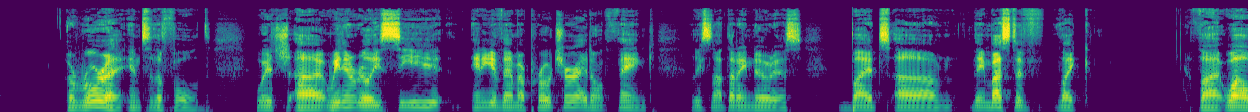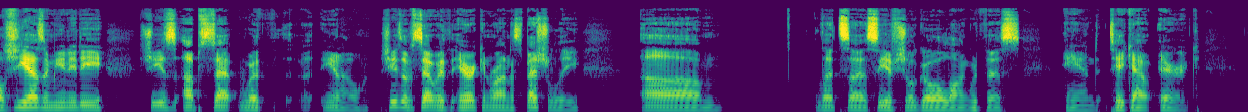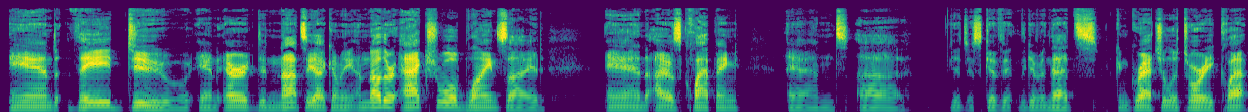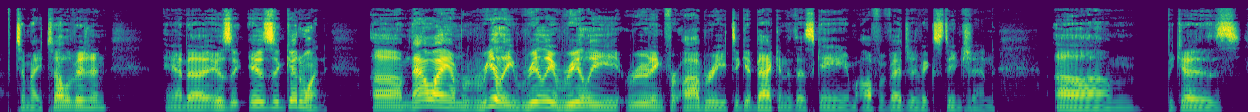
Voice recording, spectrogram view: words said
Aurora into the fold, which uh, we didn't really see any of them approach her. I don't think, at least not that I noticed. But um, they must have like thought, well, she has immunity. She's upset with, you know, she's upset with Eric and Ron especially. Um, let's uh, see if she'll go along with this and take out Eric. And they do. And Eric did not see that coming. Another actual blindside. And I was clapping and uh, just giving, giving that congratulatory clap to my television. And uh, it, was a, it was a good one. Um, now I am really, really, really rooting for Aubry to get back into this game off of Edge of Extinction. Um, because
